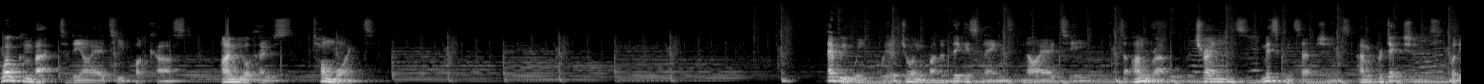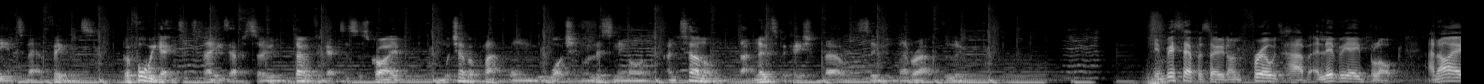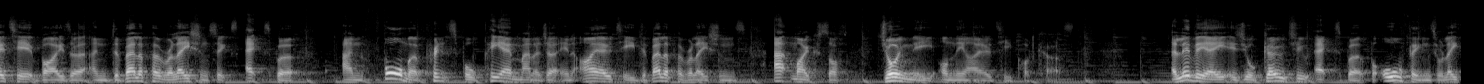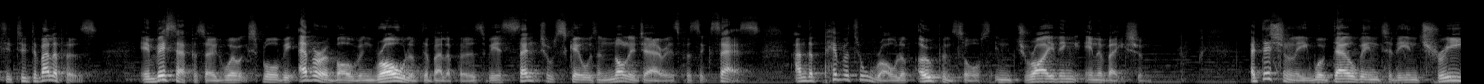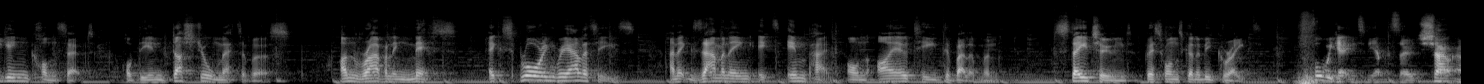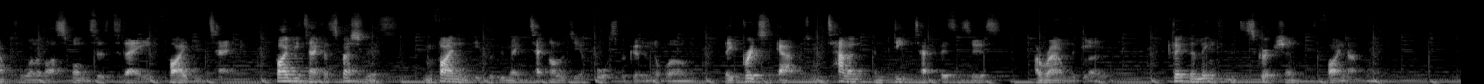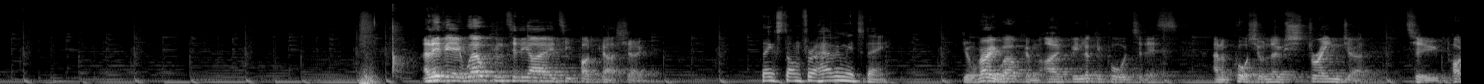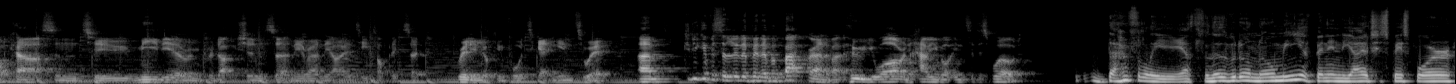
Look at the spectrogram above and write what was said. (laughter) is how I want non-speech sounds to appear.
Welcome back to the IoT podcast. I'm your host, Tom White. Every week, we are joined by the biggest names in IoT to unravel the trends, misconceptions, and predictions for the Internet of Things. Before we get into today's episode, don't forget to subscribe on whichever platform you're watching or listening on and turn on that notification bell so you're never out of the loop. In this episode, I'm thrilled to have Olivier Bloch an IoT advisor and developer relationships expert and former principal PM manager in IoT developer relations at Microsoft, join me on the IoT podcast. Olivier is your go to expert for all things related to developers. In this episode, we'll explore the ever evolving role of developers, the essential skills and knowledge areas for success, and the pivotal role of open source in driving innovation. Additionally, we'll delve into the intriguing concept of the industrial metaverse, unraveling myths, exploring realities, and examining its impact on IoT development. Stay tuned, this one's going to be great. Before we get into the episode, shout out to one of our sponsors today, 5V Tech. 5V Tech are specialists in finding people who make technology a force for good in the world. They bridge the gap between talent and deep tech businesses around the globe. Click the link in the description to find out more. Olivier, welcome to the IoT podcast show. Thanks, Tom, for having me today. You're very welcome. I've been looking forward to this. And of course, you're no stranger to podcasts and to media and production, certainly around the IoT topic. So, really looking forward to getting into it. Um, could you give us a little bit of a background about who you are and how you got into this world? Definitely, yes. For those who don't know me, I've been in the IoT space for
